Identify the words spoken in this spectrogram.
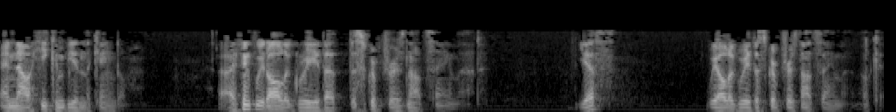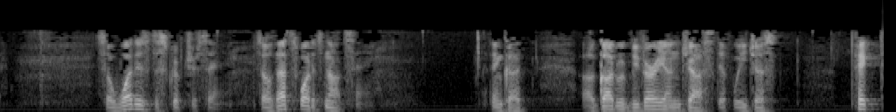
and now he can be in the kingdom. I think we'd all agree that the scripture is not saying that. Yes? We all agree the scripture is not saying that. Okay. So what is the scripture saying? So that's what it's not saying. I think uh, uh, God would be very unjust if we just picked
